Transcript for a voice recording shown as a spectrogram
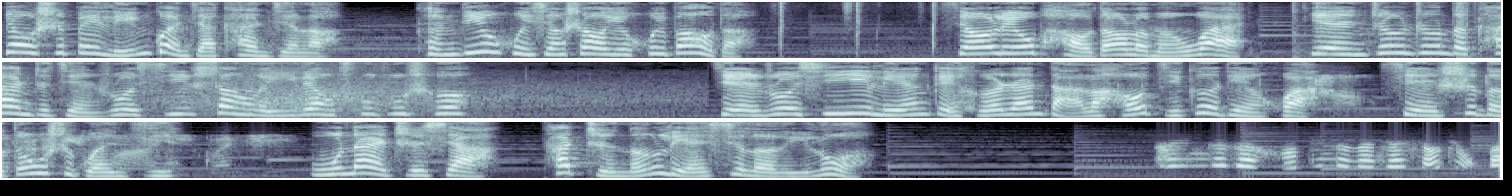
要是被林管家看见了，肯定会向少爷汇报的。小柳跑到了门外，眼睁睁的看着简若曦上了一辆出租车。简若曦一连给何然打了好几个电话，显示的都是关机。无奈之下，他只能联系了黎洛。他应该在河边的那家小酒吧。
